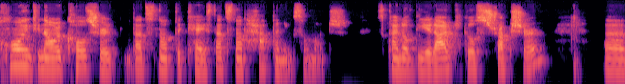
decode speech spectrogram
point in our culture that's not the case. That's not happening so much. It's kind of the hierarchical structure uh,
